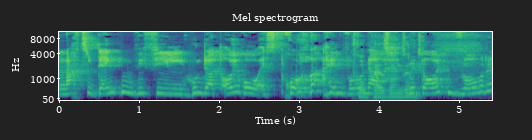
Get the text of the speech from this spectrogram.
nachzudenken, wie viel 100 Euro es pro Einwohner pro bedeuten würde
